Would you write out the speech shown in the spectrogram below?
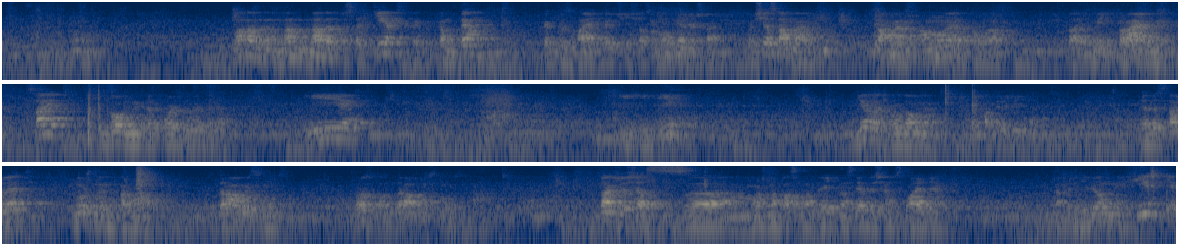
Ну, Надо, надо, надо писать тексты, контент, как вы знаете, очень сейчас многое решает. Вообще самое, самое основное это у нас да, иметь правильный сайт, удобный для пользователя. И, и, и, и делать его удобным для потребителя. Предоставлять нужную информацию. Здравый смысл. Просто здравый смысл. Также сейчас э, можно посмотреть на следующем слайде определенные фишки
